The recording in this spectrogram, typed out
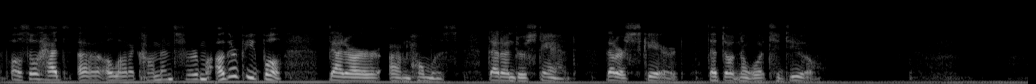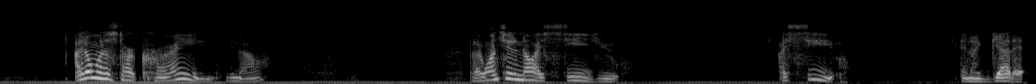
I've also had uh, a lot of comments from other people that are um, homeless, that understand, that are scared, that don't know what to do. I don't want to start crying, you know. But I want you to know I see you. I see you. And I get it.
